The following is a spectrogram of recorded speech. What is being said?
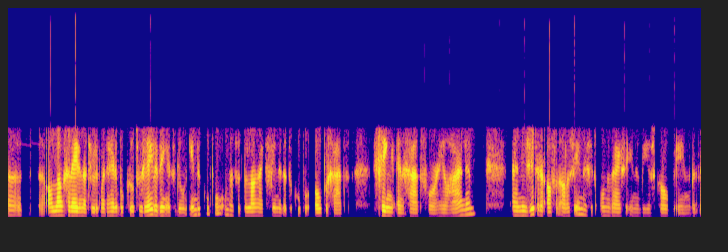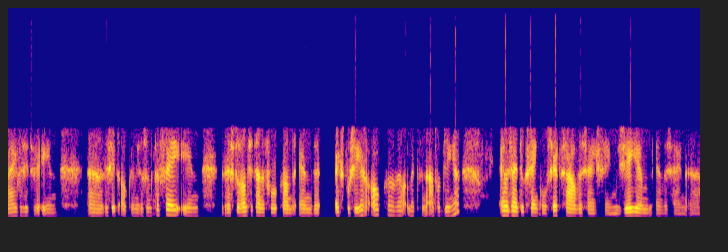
uh, al lang geleden natuurlijk met een heleboel culturele dingen te doen in de koepel. Omdat we het belangrijk vinden dat de koepel open gaat, ging en gaat voor heel Haarlem. En nu zitten er al van alles in. Er zit onderwijs in, een bioscoop in, bedrijven zitten erin. Uh, er zit ook inmiddels een café in. Het restaurant zit aan de voorkant en we exposeren ook wel met een aantal dingen. En we zijn natuurlijk geen concertzaal, we zijn geen museum en we zijn uh,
